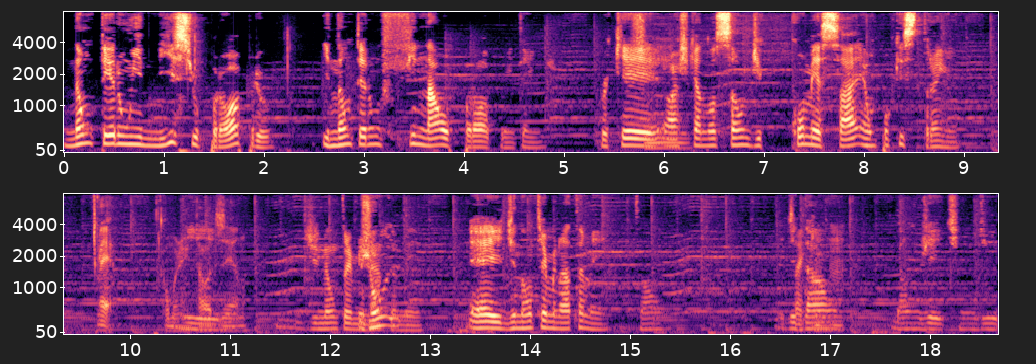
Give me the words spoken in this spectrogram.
não ter um início próprio e não ter um final próprio, entende? Porque Sim. eu acho que a noção de começar é um pouco estranha. Como a gente E- tava dizendo. De não terminar Jun- também. É, e de não terminar também. Então, ele dá um, Hum. dá um jeitinho de,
